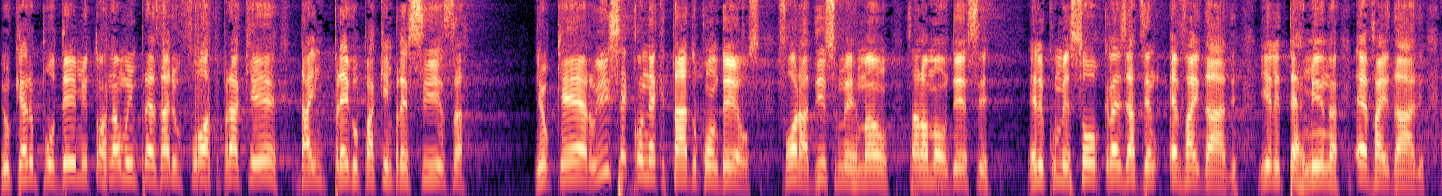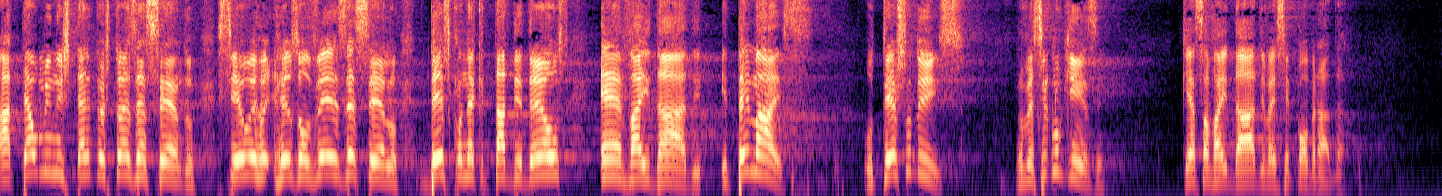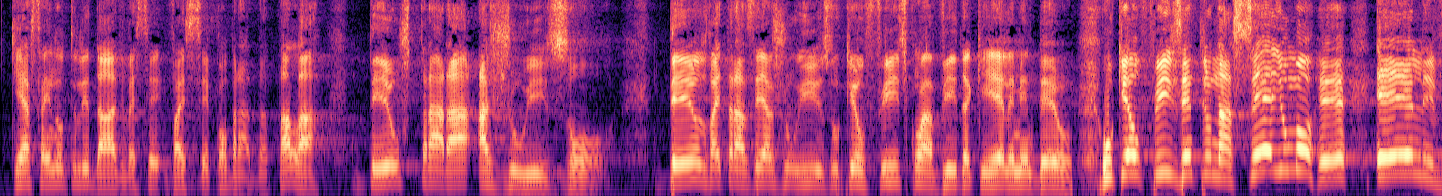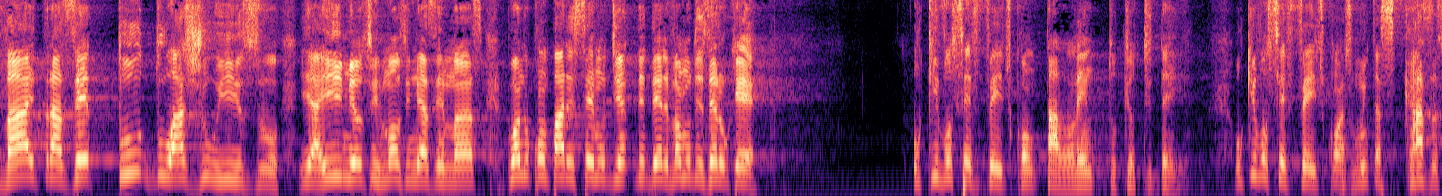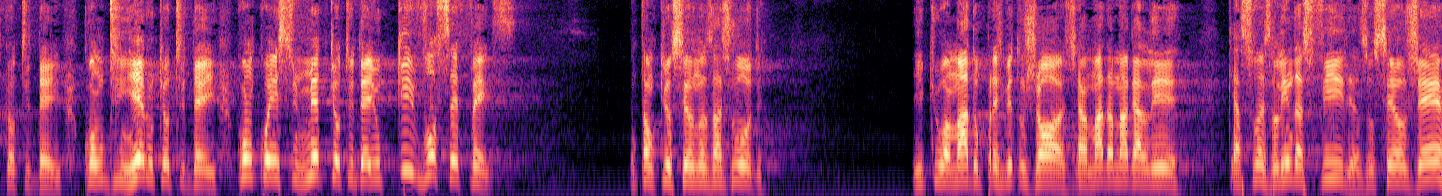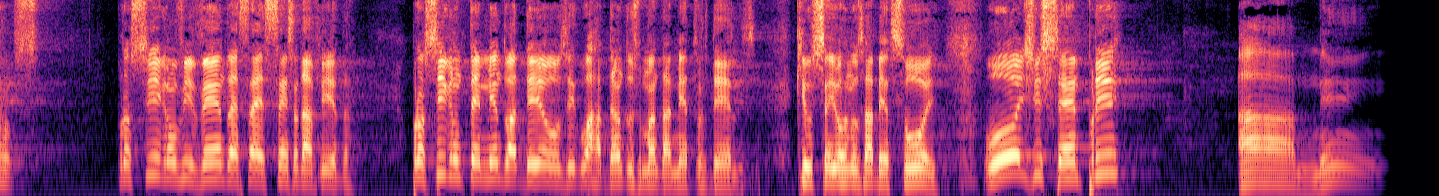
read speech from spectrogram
Eu quero poder me tornar um empresário forte para quê? Dar emprego para quem precisa. Eu quero, isso é conectado com Deus. Fora disso, meu irmão, Salomão desse, ele começou o Eclesiastes dizendo é vaidade, e ele termina é vaidade. Até o ministério que eu estou exercendo, se eu resolver exercê-lo desconectado de Deus, é vaidade. E tem mais. O texto diz, no versículo 15, que essa vaidade vai ser cobrada. Que essa inutilidade vai ser, vai ser cobrada. Está lá. Deus trará a juízo. Deus vai trazer a juízo o que eu fiz com a vida que Ele me deu. O que eu fiz entre o nascer e o morrer, Ele vai trazer tudo a juízo. E aí, meus irmãos e minhas irmãs, quando comparecermos diante dele, vamos dizer o quê? O que você fez com o talento que eu te dei? O que você fez com as muitas casas que eu te dei, com o dinheiro que eu te dei, com o conhecimento que eu te dei? O que você fez? Então, que o Senhor nos ajude. E que o amado presbítero Jorge, a amada Magali, que as suas lindas filhas, os seus genros, prossigam vivendo essa essência da vida. Prossigam temendo a Deus e guardando os mandamentos deles. Que o Senhor nos abençoe, hoje e sempre. Amém.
